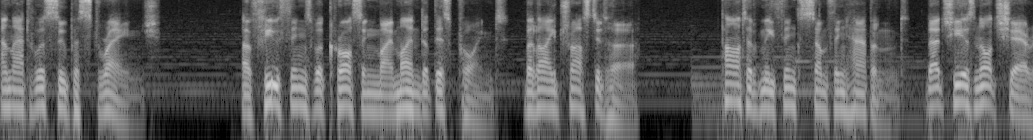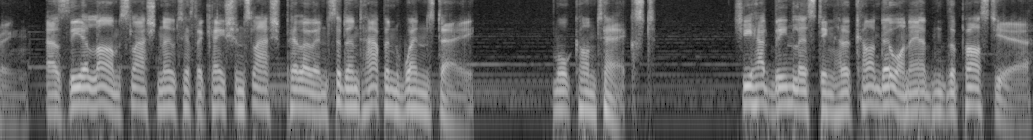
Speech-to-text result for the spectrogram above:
and that was super strange. A few things were crossing my mind at this point, but I trusted her. Part of me thinks something happened that she is not sharing, as the alarm slash notification slash pillow incident happened Wednesday. More context. She had been listing her condo on Airbnb the past year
